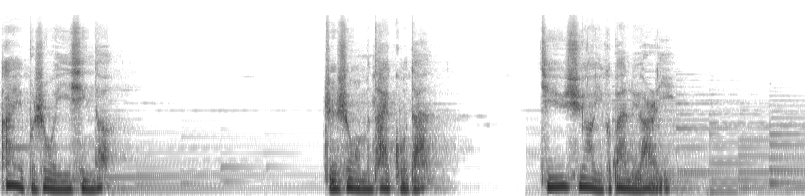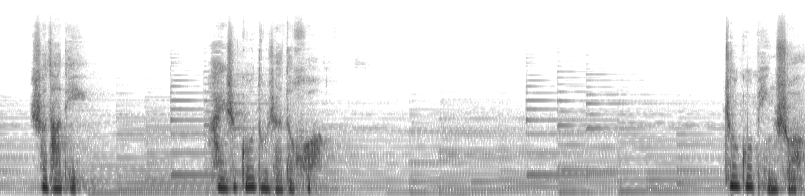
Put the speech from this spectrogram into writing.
爱也不是唯一性的，只是我们太孤单，急于需要一个伴侣而已。说到底，还是孤独惹的祸。周国平说：“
